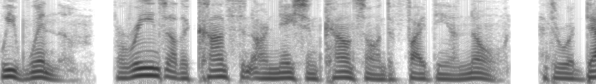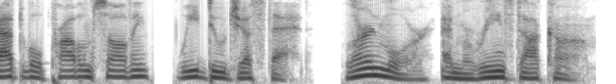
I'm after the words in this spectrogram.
we win them. Marines are the constant our nation counts on to fight the unknown. And through adaptable problem solving, we do just that. Learn more at marines.com.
